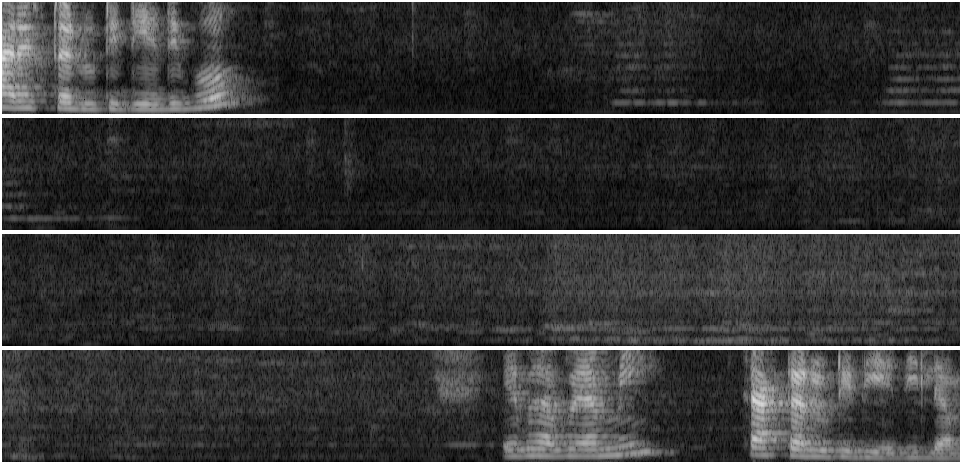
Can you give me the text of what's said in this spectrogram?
আরেকটা রুটি দিয়ে দিব। এভাবে আমি চারটা রুটি দিয়ে দিলাম।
